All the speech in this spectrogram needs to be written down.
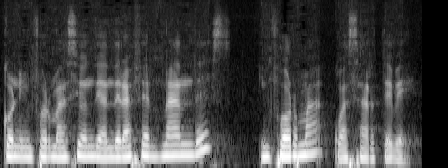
Con información de Andrea Fernández, informa Cuasar TV.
